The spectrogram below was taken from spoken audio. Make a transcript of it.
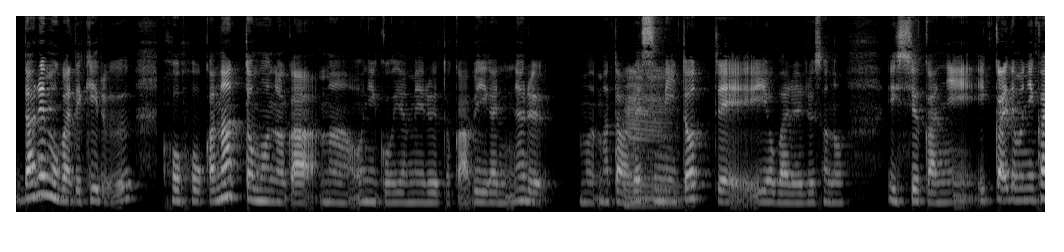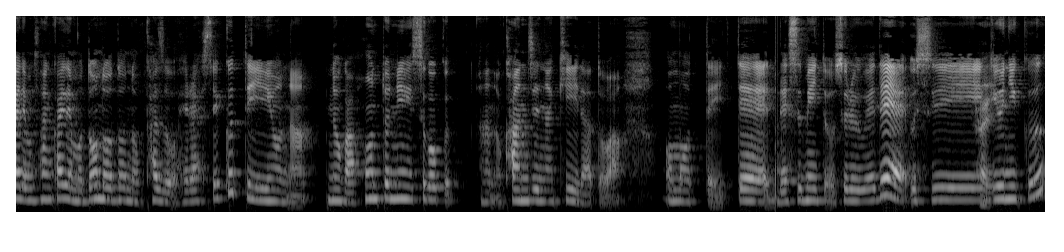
誰もができる方法かなと思うのが、まあ、お肉をやめるとかビーガンになるままたはレスミートって呼ばれるその1週間に1回でも2回でも3回でもどんどんどんどん数を減らしていくっていうようなのが本当にすごくあの肝心なキーだとは思っていてレスミートをする上で牛はい。牛肉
